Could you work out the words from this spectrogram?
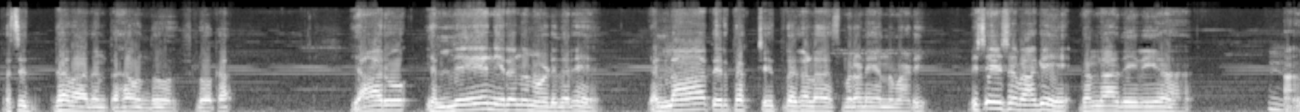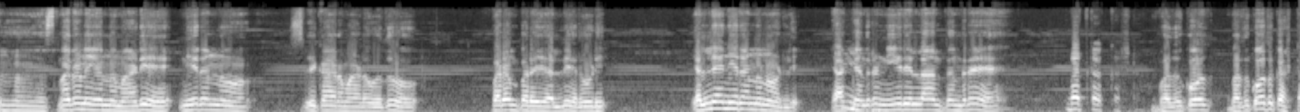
ಪ್ರಸಿದ್ಧವಾದಂತಹ ಒಂದು ಶ್ಲೋಕ ಯಾರು ಎಲ್ಲೇ ನೀರನ್ನು ನೋಡಿದರೆ ಎಲ್ಲ ತೀರ್ಥಕ್ಷೇತ್ರಗಳ ಸ್ಮರಣೆಯನ್ನು ಮಾಡಿ ವಿಶೇಷವಾಗಿ ಗಂಗಾದೇವಿಯ. ಸ್ಮರಣೆಯನ್ನು ಮಾಡಿ ನೀರನ್ನು ಸ್ವೀಕಾರ ಮಾಡುವುದು ಪರಂಪರೆಯಲ್ಲಿ ರೂಢಿ. ಎಲ್ಲೇ ನೀರನ್ನು ನೋಡಲಿ. ಯಾಕೆಂದ್ರೆ ನೀರಿಲ್ಲ ಅಂತಂದ್ರೆ ಬದುಕೋ ಕಷ್ಟ ಬದುಕೋದು ಬದುಕೋದು ಕಷ್ಟ.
